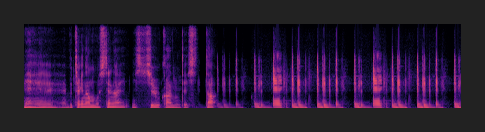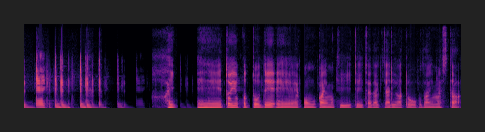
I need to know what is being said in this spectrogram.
えー、ぶっちゃけ何もしてない一週間でした。はい。えー、ということで、えー、今回も聞いていただきありがとうございました。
